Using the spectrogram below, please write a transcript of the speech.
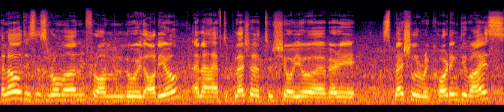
Hello, this is Roman from Lewitt Audio and I have the pleasure to show you a very special recording device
